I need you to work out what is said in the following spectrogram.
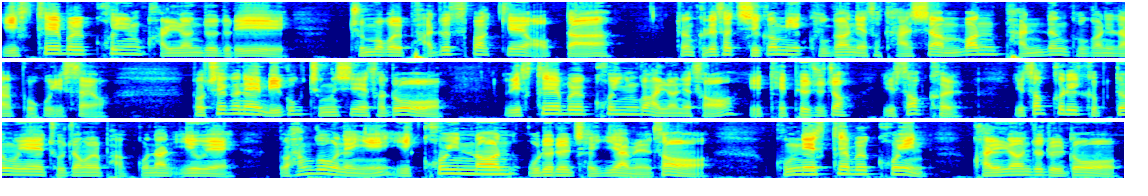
이 스테이블 코인 관련주들이 주목을 받을 수밖에 없다. 저는 그래서 지금 이 구간에서 다시 한번 반등 구간이다 보고 있어요. 또 최근에 미국 증시에서도 이 스테이블 코인과 관련해서 이 대표주죠. 이 서클. 이 서클이 급등 후에 조정을 받고 난 이후에 또 한국은행이 이 코인런 우려를 제기하면서 국내 스테이블 코인 관련주들도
